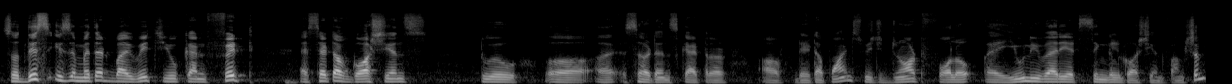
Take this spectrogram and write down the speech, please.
So, this is a method by which you can fit a set of Gaussians to uh, a certain scatter of data points which do not follow a univariate single Gaussian function.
